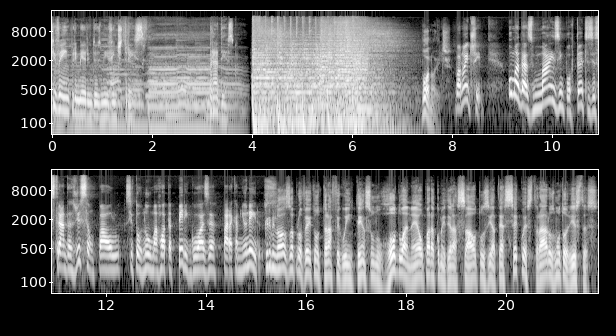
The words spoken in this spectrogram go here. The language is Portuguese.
que vem em primeiro em 2023. Bradesco. Boa noite. Boa noite. Uma das mais importantes estradas de São Paulo se tornou uma rota perigosa para caminhoneiros. Criminosos aproveitam o tráfego intenso no Rodoanel para cometer assaltos e até sequestrar os motoristas.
